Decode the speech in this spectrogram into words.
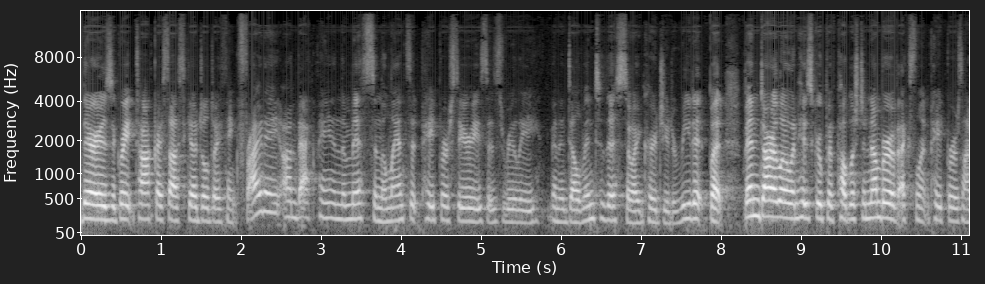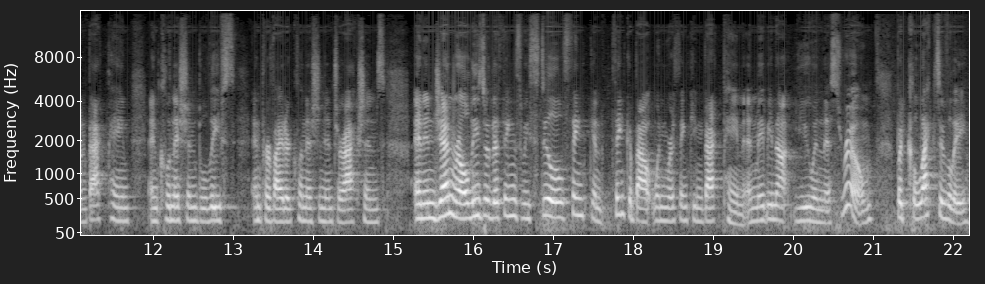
There is a great talk I saw scheduled, I think, Friday on back pain and the myths, and the Lancet paper series is really going to delve into this, so I encourage you to read it. But Ben Darlow and his group have published a number of excellent papers on back pain and clinician beliefs and provider clinician interactions. And in general, these are the things we still think and think about when we're thinking back pain, and maybe not you in this room, but collectively,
